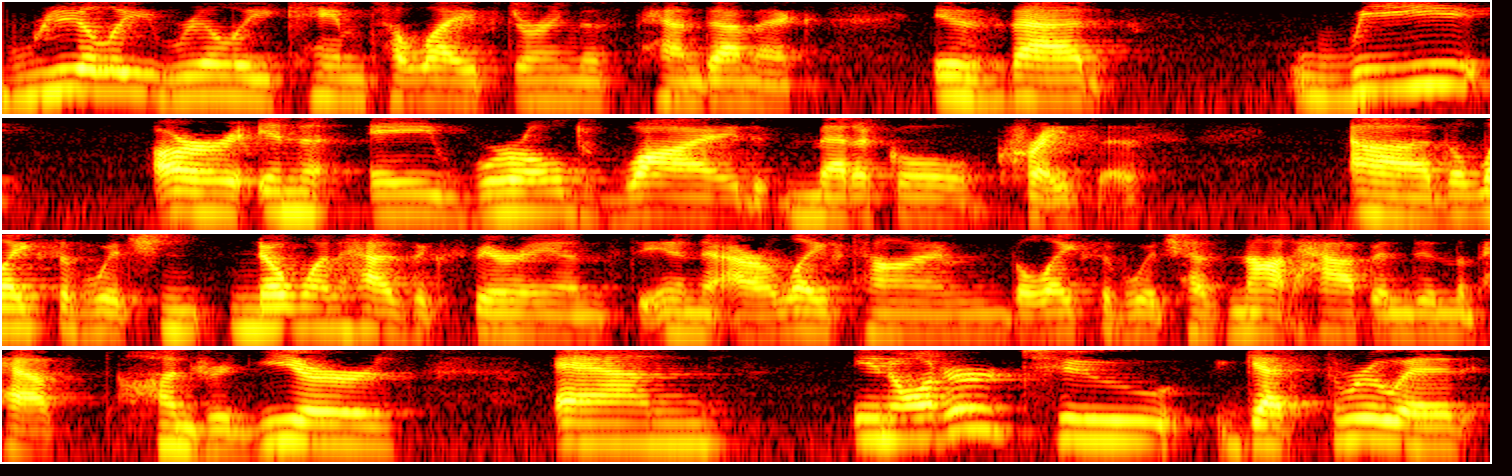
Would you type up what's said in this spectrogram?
really, really came to life during this pandemic, is that we are in a worldwide medical crisis uh, the likes of which no one has experienced in our lifetime, the likes of which has not happened in the past hundred years. And in order to get through it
